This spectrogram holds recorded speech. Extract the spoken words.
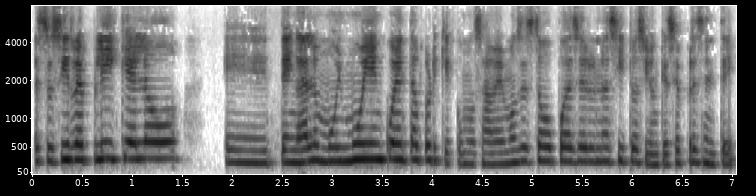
esto sí replíquelo, eh, téngalo muy, muy en cuenta porque como sabemos, esto puede ser una situación que se presente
